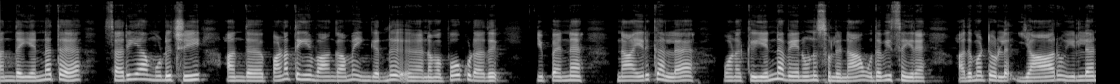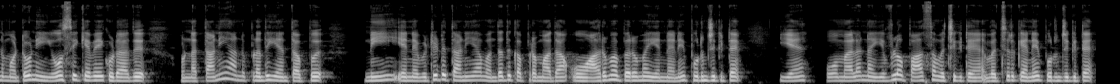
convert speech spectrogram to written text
அந்த எண்ணத்தை சரியாக முடித்து அந்த பணத்தையும் வாங்காமல் இங்கேருந்து நம்ம போகக்கூடாது இப்போ என்ன? நான் இருக்கேன்ல. உனக்கு என்ன வேணும்னு சொல்லு. நான் உதவி செய்கிறேன் அது மட்டும் இல்லை யாரும் இல்லைன்னு மட்டும் நீ யோசிக்கவே கூடாது. உன்னை தனியாக அனுப்புனது என் தப்பு. நீ என்னை விட்டுட்டு தனியாக வந்ததுக்கப்புறமா தான் உன் அருமை பெருமை என்னன்னே புரிஞ்சுக்கிட்டேன். ஏன்? உன் மேலே நான் எவ்வளோ பாசம் வச்சுக்கிட்டேன் வச்சுருக்கேனே புரிஞ்சுக்கிட்டேன்.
